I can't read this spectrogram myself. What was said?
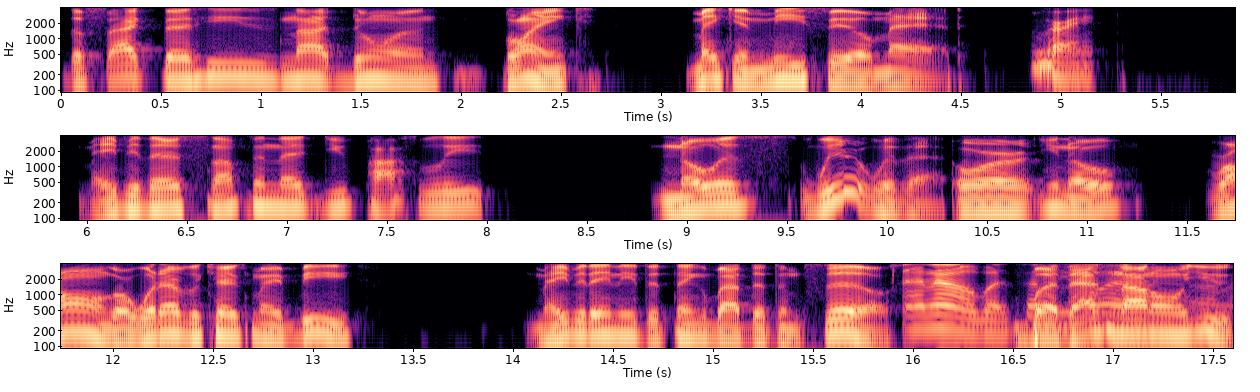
the fact that he's not doing blank making me feel mad? Right. Maybe there's something that you possibly know is weird with that or, you know, wrong or whatever the case may be. Maybe they need to think about that themselves. I know, but But that's people not on you.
